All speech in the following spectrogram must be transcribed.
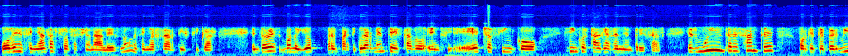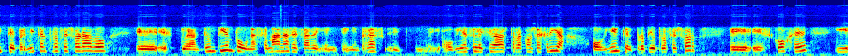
o de enseñanzas profesionales, ¿no? Enseñanzas artísticas. Entonces, bueno, yo particularmente he estado en, he hecho cinco cinco estancias en empresas. Es muy interesante porque te permite, permite al profesorado eh, durante un tiempo, unas semanas, estar en, empresas eh, o bien seleccionadas por la consejería o bien que el propio profesor eh, escoge y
